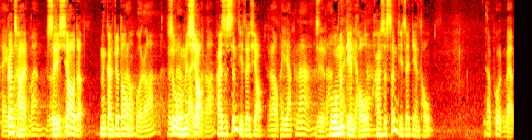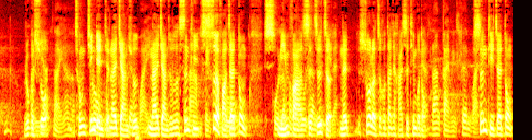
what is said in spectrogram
刚才谁笑的？能感觉到吗？是我们笑，还是身体在笑？我们点头，还是身体在点头？如果说从经典来讲，就来讲，就是说身体设法在动，明法是知者。那说了之后，大家还是听不懂。身体在动，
